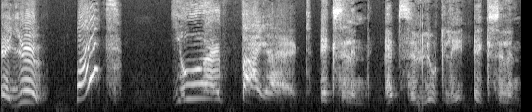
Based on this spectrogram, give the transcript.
Hey, you! What? You're fired! Excellent. Absolutely excellent.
